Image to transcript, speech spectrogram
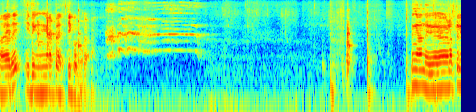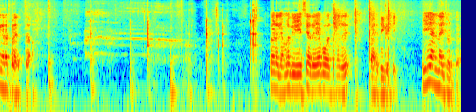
അതായത് ഇതിങ്ങനെ പരത്തി കൊടുക്കുക. ഇതിങ്ങനെ നീളത്തിൽ ഇങ്ങനെ പരത്താം കേടില്ല നമ്മൾ വീശി അതേപോലെ തന്നെ ഇത് പരത്തി കിട്ടി. ഈ എണ്ണ വെച്ച് കൊടുക്കുക.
